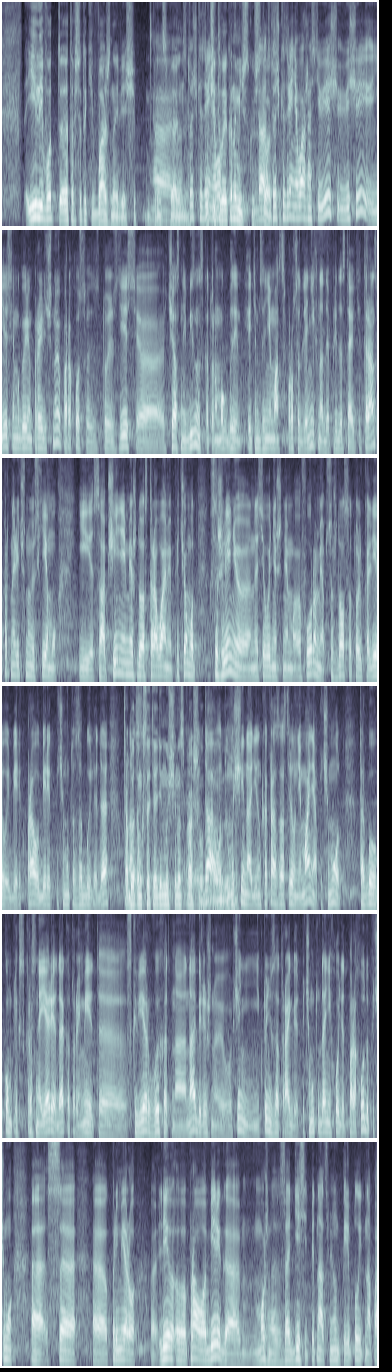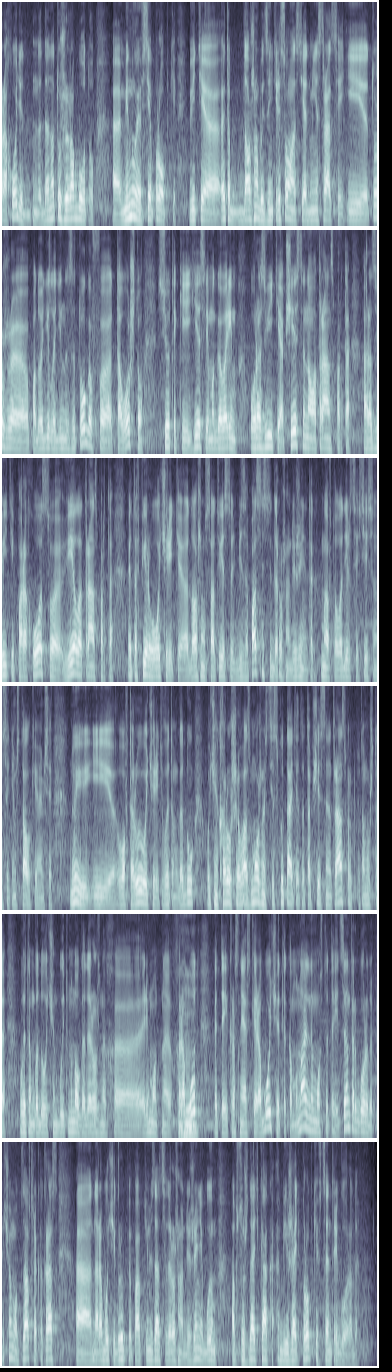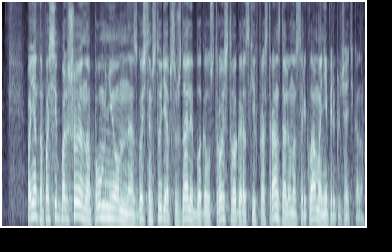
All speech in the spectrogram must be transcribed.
Или вот это все-таки важные вещи принципиальные, с точки зрения, учитывая экономическую да, ситуацию? с точки зрения важности вещь, вещей, если мы говорим про речное пароходство, то здесь э, частный бизнес, который мог бы этим заниматься, просто для них надо предоставить и транспортно-речную схему, и сообщения между островами. Причем, вот, к сожалению, на сегодняшнем форуме обсуждался только левый берег, правый берег почему-то забыли. Да? У Об нас... этом, кстати, один мужчина спрашивал. Да, вот даже. мужчина один как раз заострил внимание, а почему вот торговый комплекс Красноярья, да, который имеет э, сквер, выход на набережную, вообще никто не затрагивает. Почему туда не ходят пароходы, почему э, с, э, к примеру, э, э, правого берега можно за 10-15 минут переплыть на пароходе, да на ту же работу, э, минуя все пробки. Ведь э, это должна быть заинтересованность и администрации. И тоже подводил один из итогов э, того, что все-таки, если мы говорим о развитии общественного транспорта, о развитии пароходства, велотранспорта, это в первую очередь э, должно соответствовать безопасности дорожного движения, так как мы, автовладельцы, естественно, с этим сталкиваемся. Ну и, и во вторую очередь в этом году очень хорошая возможность испытать этот общественный транспорт, потому что в этом году очень будет много дорожных э, ремонтных работ. Это и Красноярский рабочий, это коммунальный мост, это и центр города. Причем вот завтра как раз э, на рабочей группе по оптимизации дорожного движения будем обсуждать, как объезжать пробки в центре города. Понятно, спасибо большое. Напомню, с гостем студии обсуждали благоустройство городских пространств. Далее у нас реклама, не переключайте канал.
